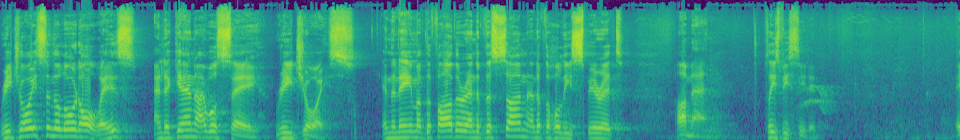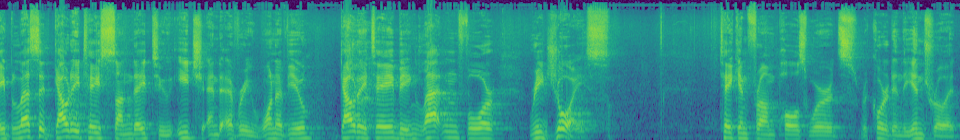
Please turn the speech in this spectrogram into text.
Rejoice in the Lord always, and again I will say, rejoice. In the name of the Father, and of the Son, and of the Holy Spirit, Amen. Please be seated. A blessed Gaudete Sunday to each and every one of you. Gaudete being Latin for rejoice, taken from Paul's words recorded in the intro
